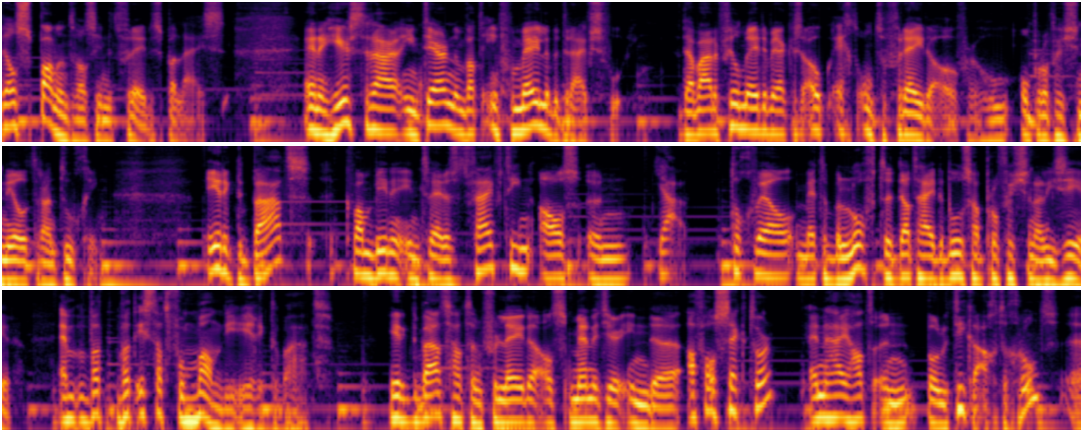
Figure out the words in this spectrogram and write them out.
wel spannend was in het Vredespaleis. En er heerste daar intern een wat informele bedrijfsvoering. Daar waren veel medewerkers ook echt ontevreden over hoe onprofessioneel het eraan toe ging. Erik de Baats kwam binnen in 2015 als een ja, toch wel met de belofte dat hij de boel zou professionaliseren. En wat, wat is dat voor man, die Erik de Baat? Erik de Baat had een verleden als manager in de afvalsector. En hij had een politieke achtergrond. Uh,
